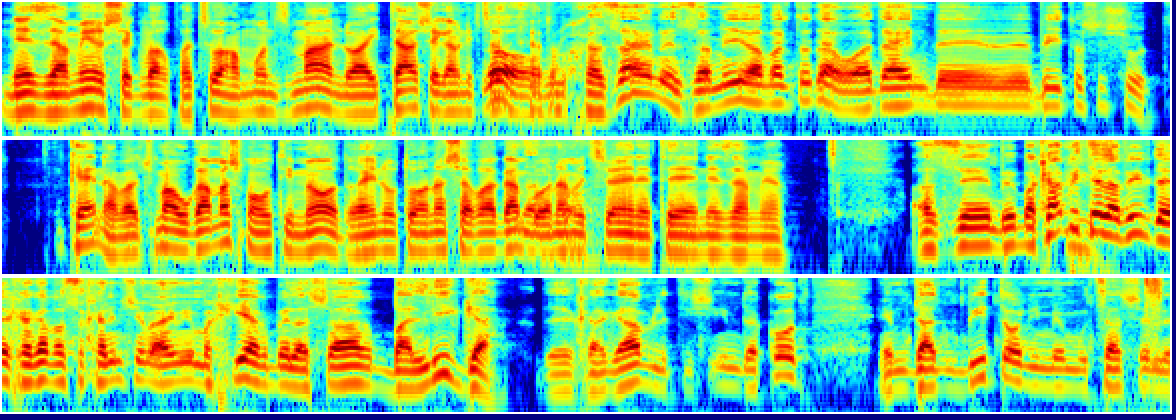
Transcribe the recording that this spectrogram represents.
נס זמיר שכבר פצוע המון זמן, לא הייתה, שגם נפצע לא, הוא חזר לזמיר, אבל אתה יודע, הוא עדיין בהתאוששות. כן, אבל תשמע, הוא גם משמעותי מאוד, ראינו אותו עונה שעברה גם נכון. בעונה מצוינת, אה, נזמיר. אז אה, במכבי תל אביב, דרך אגב, השחקנים שמאיימים הכי הרבה לשער בליגה, דרך אגב, ל-90 דקות, הם דן ביטון עם ממוצע של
